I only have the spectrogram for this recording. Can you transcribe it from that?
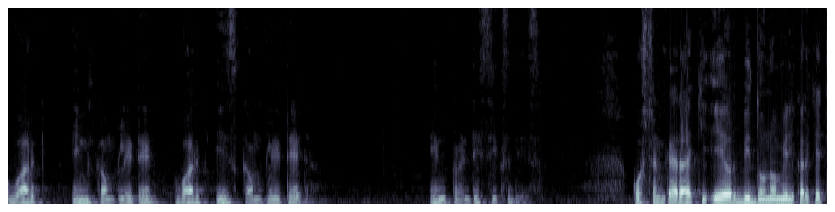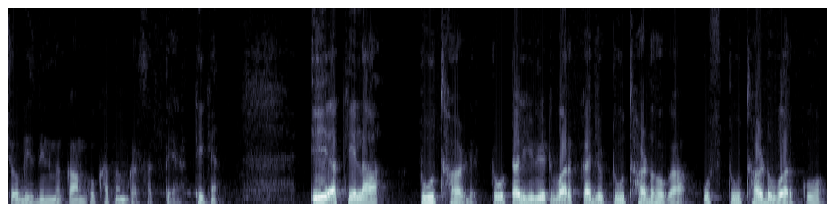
work incompleted work is completed in twenty six days question कह रहा है कि ए और बी दोनों मिलकर के चौबीस दिन में काम को खत्म कर सकते हैं, ठीक है? ए अकेला two third total unit work का जो टू थर्ड होगा, उस टू थर्ड वर्क को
